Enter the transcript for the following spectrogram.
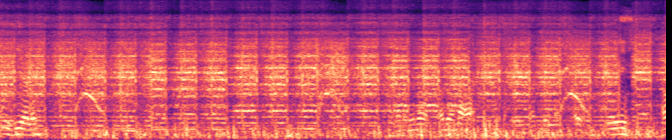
อุ้ยเฮียเลยเอาตรงนี้เลยเอาเดินได้แล้วโอเคเอ้ยเอา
